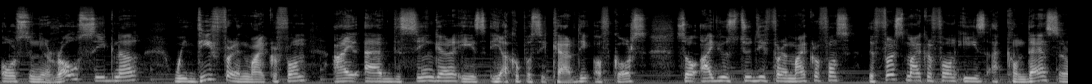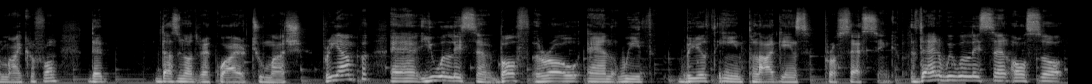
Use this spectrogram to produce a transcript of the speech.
also in a raw signal with different microphone. I have the singer is Jacopo Siccardi, of course. So I've used two different microphones. The first microphone is a condenser microphone that does not require too much preamp. And you will listen both raw and with built-in plugins processing. Then we will listen also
